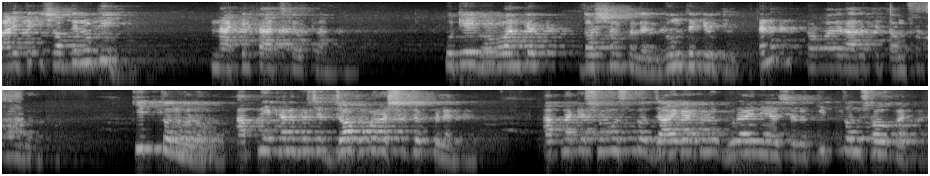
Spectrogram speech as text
বাড়িতে কি সব দিন উঠি? না, কিন্তু আজকে উঠলাম উঠেই ভগবানকে দর্শন করলেন, ঘুম থেকে উঠি তাই না? ভগবানের আরতিতে অংশগ্রহণ হলো। কীর্তন হলো। আপনি এখানে বসে জপ করার সুযোগ পেলেন। আপনাকে সমস্ত জায়গাগুলো ঘুরাই নিয়ে আসলো, কীর্তন সহকারে।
